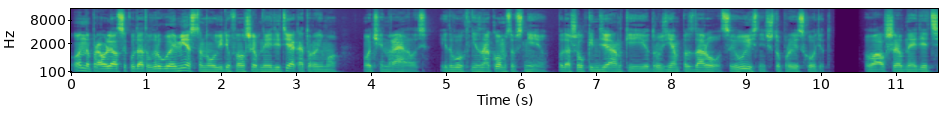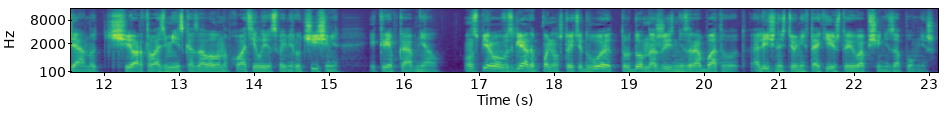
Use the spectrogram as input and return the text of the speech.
Он направлялся куда-то в другое место, но увидев волшебное дитя, которое ему очень нравилось, и двух незнакомцев с нею, подошел к индианке и ее друзьям поздороваться и выяснить, что происходит. «Волшебное дитя, ну черт возьми», — сказал он, обхватил ее своими ручищами и крепко обнял. Он с первого взгляда понял, что эти двое трудом на жизнь не зарабатывают, а личности у них такие, что и вообще не запомнишь.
